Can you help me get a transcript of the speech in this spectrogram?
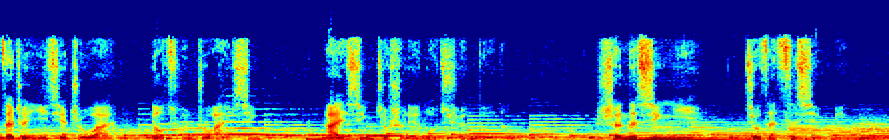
在这一切之外，要存住爱心，爱心就是联络全德的。”神的心意就在此显明。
